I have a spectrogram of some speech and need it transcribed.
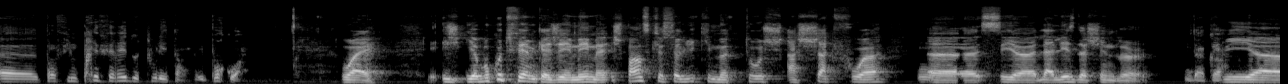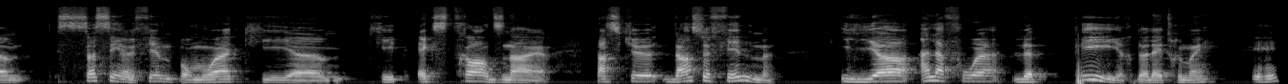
euh, ton film préféré de tous les temps et pourquoi? Ouais. Il y a beaucoup de films que j'ai aimés, mais je pense que celui qui me touche à chaque fois, mm. euh, c'est La liste de Schindler. D'accord. Puis, ça, c'est un film pour moi qui, qui est extraordinaire parce que dans ce film, il y a à la fois le pire de l'être humain mm-hmm. et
